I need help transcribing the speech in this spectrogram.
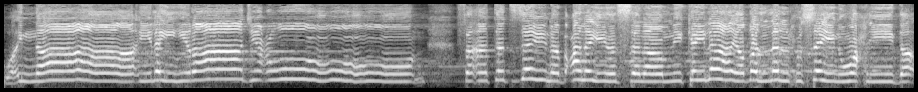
وإنا إليه راجعون. فأتت زينب عليها السلام لكي لا يظل الحسين وحيدا.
